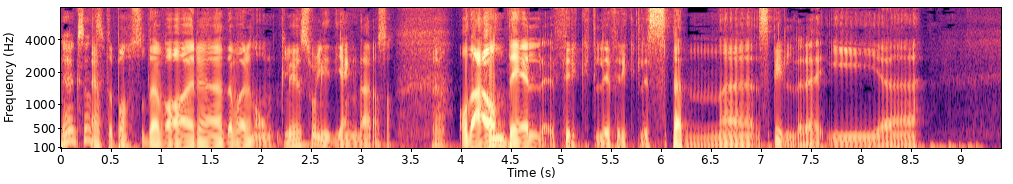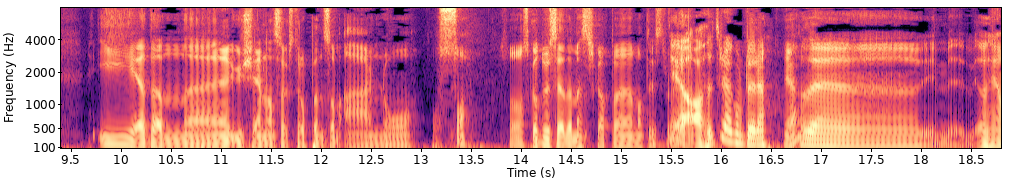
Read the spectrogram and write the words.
Ja, etterpå. Så det var, eh, det var en ordentlig solid gjeng der, altså. Og det er jo en del fryktelig, fryktelig spennende spillere i uh, I den uh, U21-landslagstroppen som er nå også. Så skal du se det mesterskapet, Mattis? Ja, det tror jeg kommer til å gjøre. Ja. Det, ja,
